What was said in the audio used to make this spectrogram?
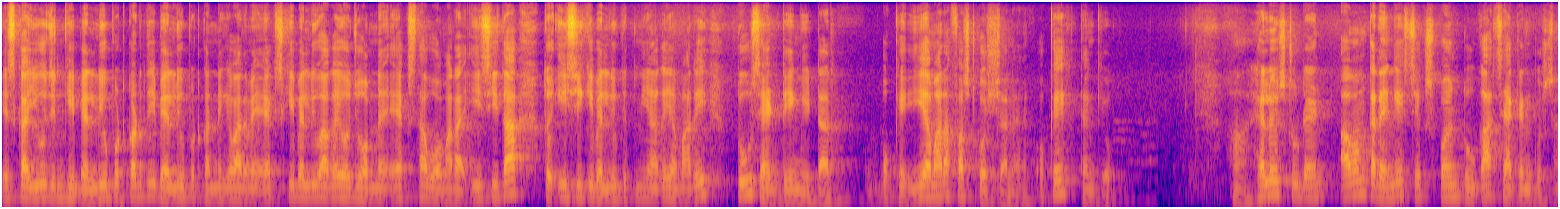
इसका यूज़ इनकी वैल्यू पुट कर दी। वैल्यू पुट करने के बाद में एक्स की वैल्यू आ गई और जो हमने एक्स था, वो हमारा ई सी था। तो ई सी की वैल्यू कितनी आ गई? हमारी टू सेंटीमीटर ओके ये हमारा फ़र्स्ट क्वेश्चन है. ओके थैंक यू हाँ हेलो स्टूडेंट अब हम करेंगे सिक्स पॉइंट टू का सेकंड क्वेश्चन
